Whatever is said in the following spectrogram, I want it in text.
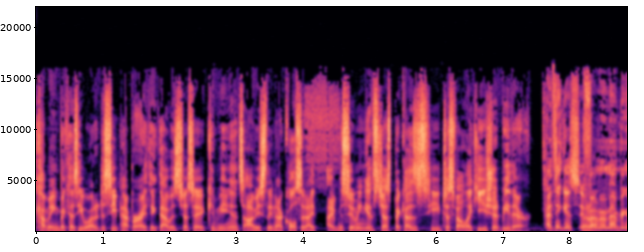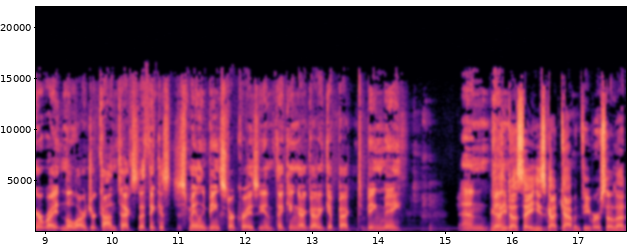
coming because he wanted to see Pepper. I think that was just a convenience. Obviously, not Coulson. I, I'm assuming it's just because he just felt like he should be there. I think it's if I'm remembering it right in the larger context, I think it's just mainly being stir crazy and thinking I got to get back to being me. And yeah, he does say he's got cabin fever, so that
